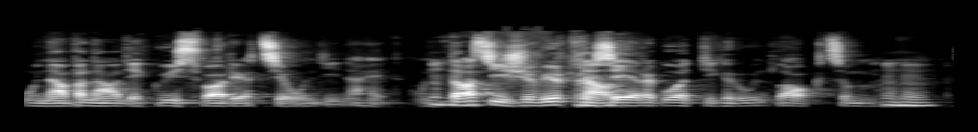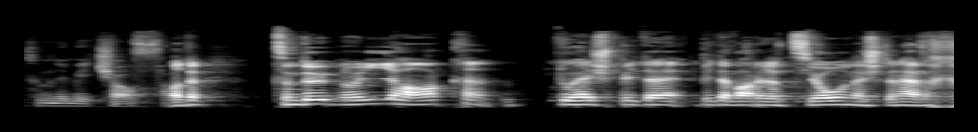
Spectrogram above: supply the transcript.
und eben auch die gewisse Variation drin hat. Und mhm. das ist wirklich genau. sehr eine gute Grundlage, zum, mhm. zum damit zu arbeiten. Oder zum dort noch einhaken, du hast bei der, bei der Variation hast dann einfach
